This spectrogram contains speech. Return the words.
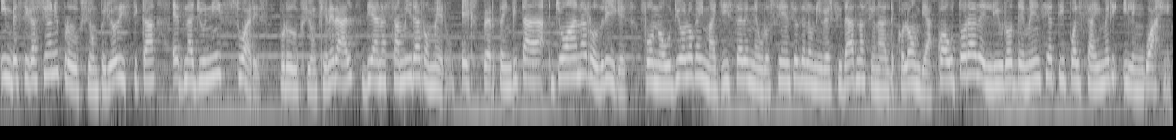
investigación y producción periodística Edna Yunis Suárez, producción general Diana Samira Romero, experta invitada Joana Rodríguez, fonoaudióloga y magíster en neurociencias de la Universidad Nacional de Colombia, coautora del libro Demencia tipo Alzheimer y lenguaje,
